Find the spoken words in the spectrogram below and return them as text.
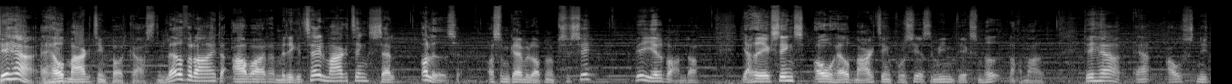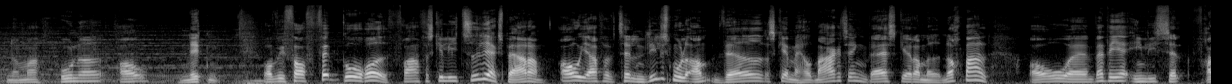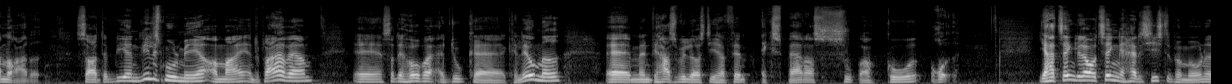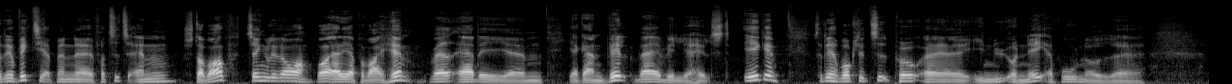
Det her er Help Marketing podcasten, lavet for dig, der arbejder med digital marketing, salg og ledelse, og som gerne vil opnå succes ved at hjælpe andre. Jeg hedder Xings, og Help Marketing producerer til min virksomhed, Lachamal. Det her er afsnit nummer 119, hvor vi får fem gode råd fra forskellige tidligere eksperter, og jeg får fortælle en lille smule om, hvad der sker med Help Marketing, hvad sker der med Nochmal, og øh, hvad vil jeg egentlig selv fremadrettet. Så det bliver en lille smule mere om mig, end det plejer at være, øh, så det håber at du kan, kan leve med. Øh, men vi har selvfølgelig også de her fem eksperters super gode råd. Jeg har tænkt lidt over tingene her de sidste par måneder. Det er jo vigtigt, at man øh, fra tid til anden stopper op, tænker lidt over, hvor er det, jeg er på vej hen? Hvad er det, øh, jeg gerne vil? Hvad vil jeg helst ikke? Så det har jeg brugt lidt tid på øh, i ny og næ at bruge noget,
